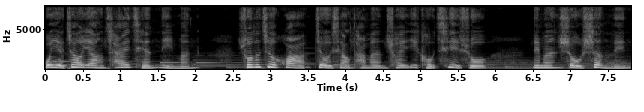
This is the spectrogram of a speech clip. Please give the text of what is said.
我也照样差遣你们。”说了这话，就向他们吹一口气，说：“你们受圣灵，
